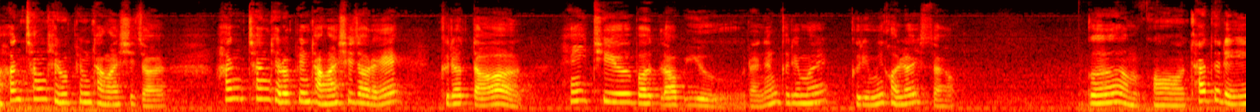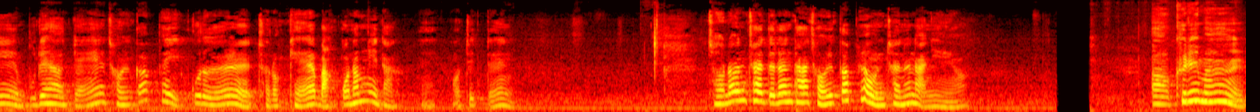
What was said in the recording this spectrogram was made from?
한창 괴롭힘 당한 시절, 한창 괴롭힘 당한 시절에 그렸던 Hate You But Love You라는 그림을 그림이 걸려 있어요. 지금 어, 차들이 무례하게 저희 카페 입구를 저렇게 막곤 합니다. 네, 어쨌든 저런 차들은 다 저희 카페 온 차는 아니에요. 어, 그림은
